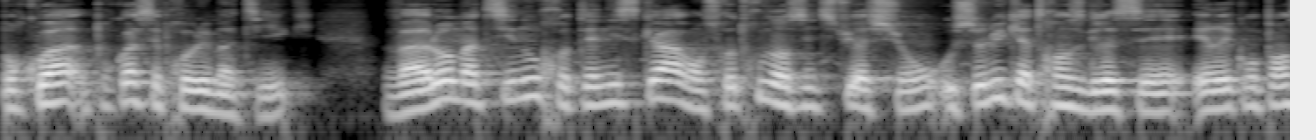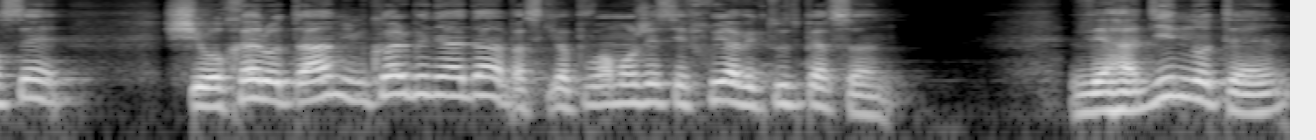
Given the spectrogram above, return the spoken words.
Pourquoi, pourquoi c'est problématique on se retrouve dans une situation où celui qui a transgressé est récompensé. Parce qu'il va pouvoir manger ses fruits avec toute personne. Noten.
